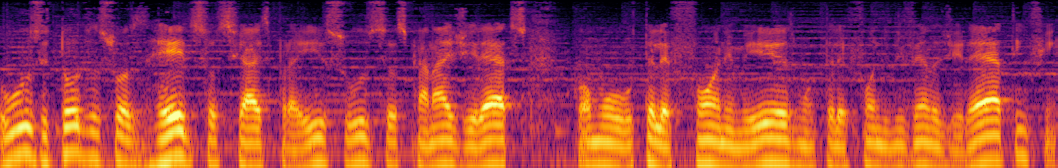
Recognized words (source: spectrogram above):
Use todas as suas redes sociais para isso, use seus canais diretos, como o telefone mesmo, o telefone de venda direta, enfim.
